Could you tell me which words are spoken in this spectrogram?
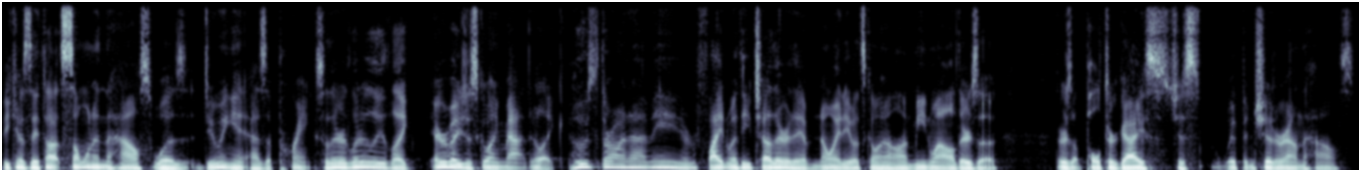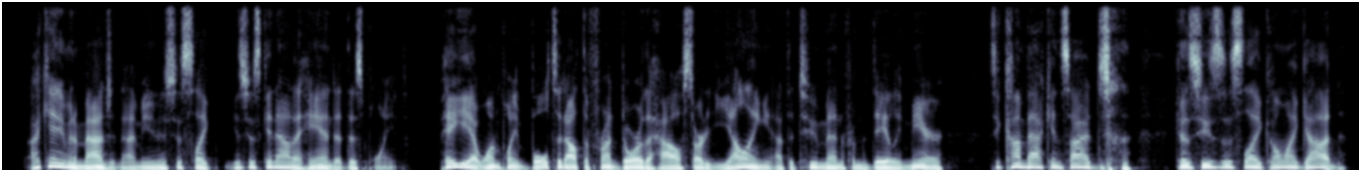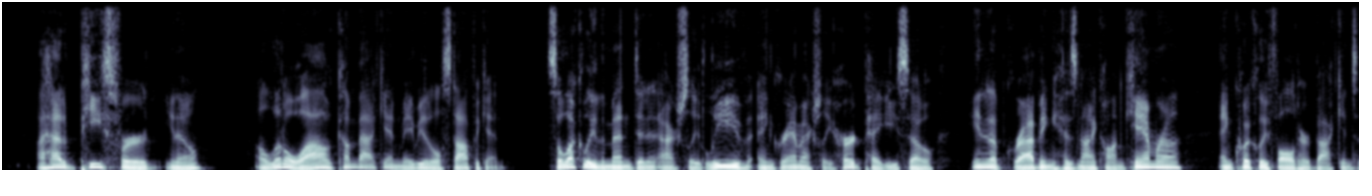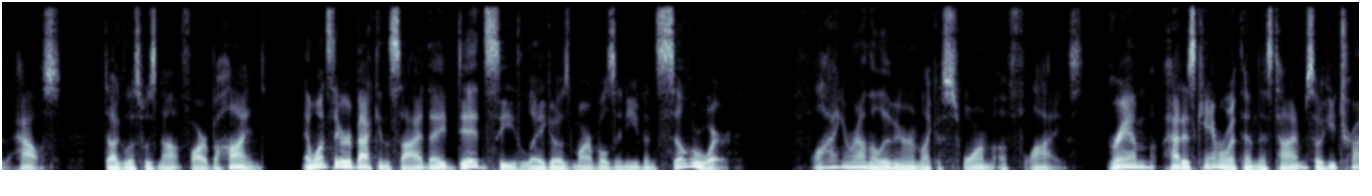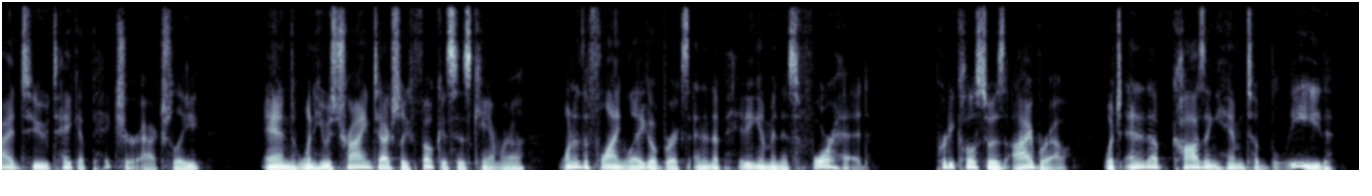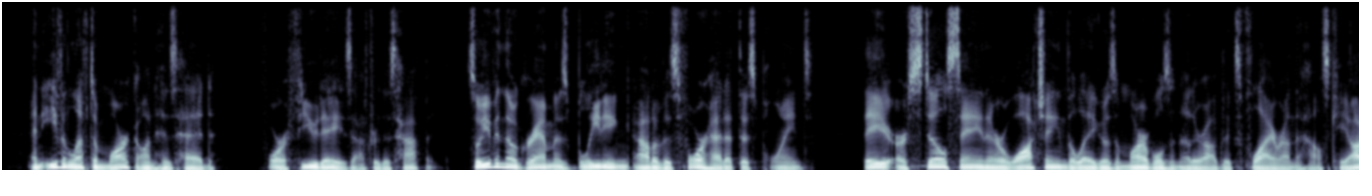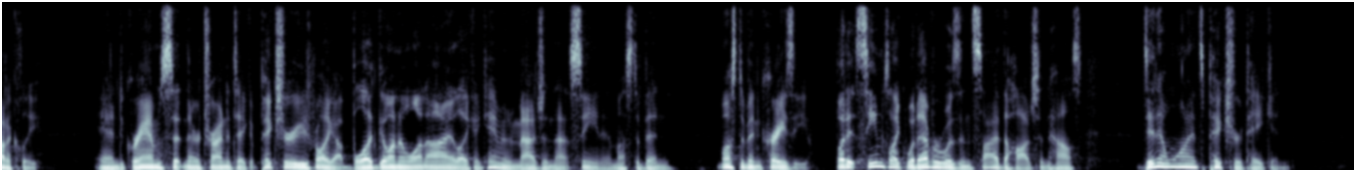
because they thought someone in the house was doing it as a prank. So they're literally like, everybody's just going mad. They're like, who's throwing at me? They're fighting with each other. They have no idea what's going on. Meanwhile, there's a, there's a poltergeist just whipping shit around the house. I can't even imagine that. I mean, it's just like, it's just getting out of hand at this point. Peggy at one point bolted out the front door of the house, started yelling at the two men from the Daily Mirror to come back inside because she's just like, oh my God, I had peace for, you know, a little while, come back in, maybe it'll stop again. So luckily the men didn't actually leave and Graham actually heard Peggy, so he ended up grabbing his Nikon camera and quickly followed her back into the house. Douglas was not far behind. And once they were back inside, they did see Legos, marbles, and even silverware flying around the living room like a swarm of flies. Graham had his camera with him this time, so he tried to take a picture actually and when he was trying to actually focus his camera, one of the flying Lego bricks ended up hitting him in his forehead, pretty close to his eyebrow, which ended up causing him to bleed and even left a mark on his head for a few days after this happened. So even though Graham is bleeding out of his forehead at this point, they are still standing there watching the Legos and marbles and other objects fly around the house chaotically. And Graham's sitting there trying to take a picture. He's probably got blood going in one eye. Like I can't even imagine that scene. It must have been must have been crazy. But it seems like whatever was inside the Hodgson house didn't want its picture taken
